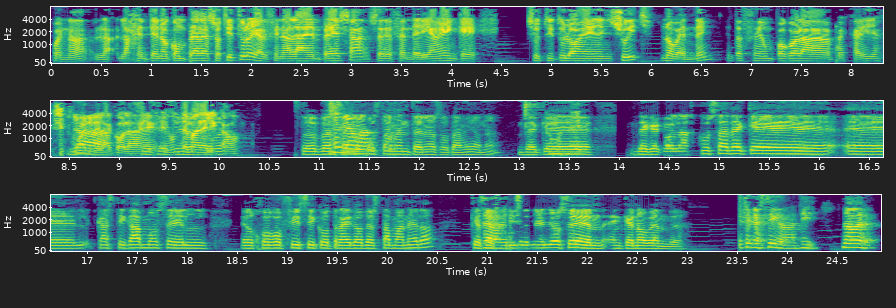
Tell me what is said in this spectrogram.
pues nada, la, la gente no comprara esos títulos y al final las empresas se defenderían en que sus títulos en Switch no venden. Entonces un poco la pescadilla que se Ya, muerde la cola, sí, ¿eh? sí, es un sí, tema delicado. Estuve ¿Cómo se pensando justamente en eso también, ¿eh? De ¿Cómo se que, de que con la excusa de que eh, castigamos el, el juego físico traído de esta manera, que Claro, se escuden ellos en, en que no vende. te castigan a ti. No, a ver,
